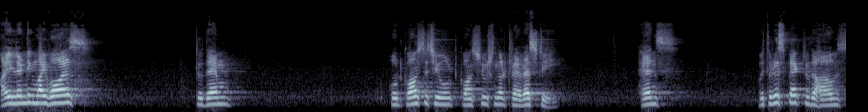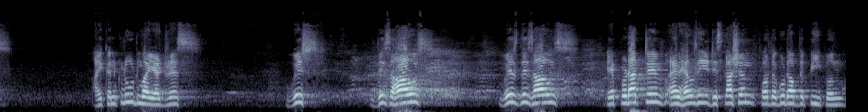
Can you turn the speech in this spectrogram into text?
I lending my voice to them would constitute constitutional travesty. Hence, with respect to the House, I conclude my address. Wish this House, wish this House a productive and healthy discussion for the good of the people.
